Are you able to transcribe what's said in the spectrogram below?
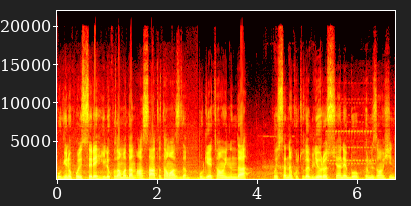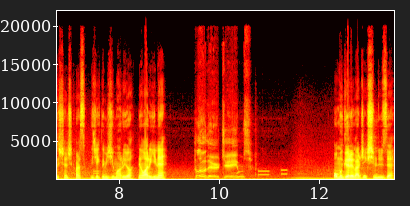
Bugün o polislere hile kullanmadan asla atlatamazdım. Bu GTA oyununda polislerden kurtulabiliyoruz. Yani bu kırmızı mamişin dışına çıkarsak diyecektim. Jim arıyor. Ne var yine? Hello there, James. O mu görev verecek şimdi bize?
